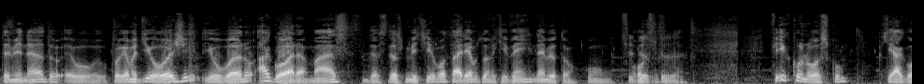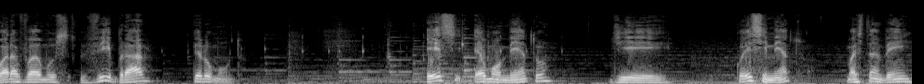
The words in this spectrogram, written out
terminando o, programa de hoje e o ano agora, mas, se Deus, se Deus permitir, voltaremos no ano que vem, né, Milton? Com se outros... Deus quiser. Fique conosco, que agora vamos vibrar pelo mundo. Esse é o momento de conhecimento, mas também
